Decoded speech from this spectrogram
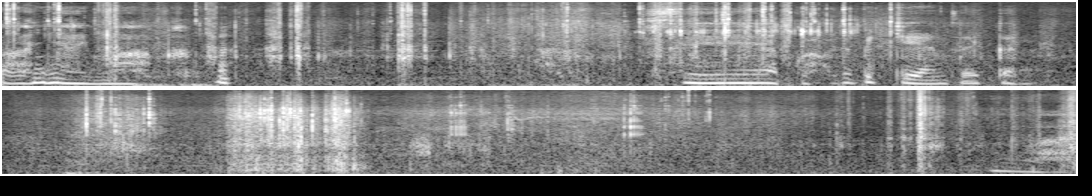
ขาใหญ่มากเสียบเขาจะไปแกงใส่กันหวาน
